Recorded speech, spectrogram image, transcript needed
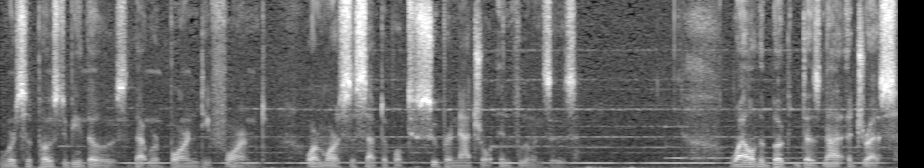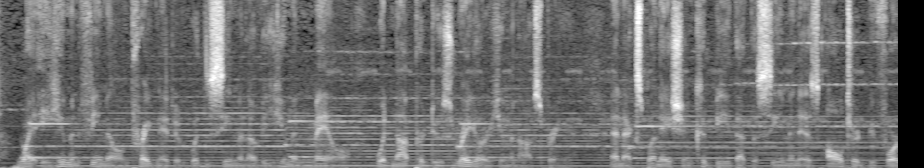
were supposed to be those that were born deformed or more susceptible to supernatural influences. While the book does not address why a human female impregnated with the semen of a human male would not produce regular human offspring, an explanation could be that the semen is altered before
